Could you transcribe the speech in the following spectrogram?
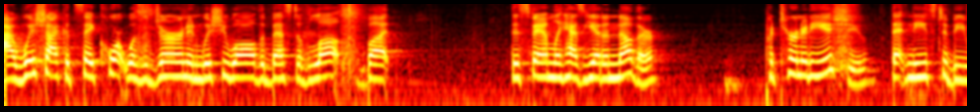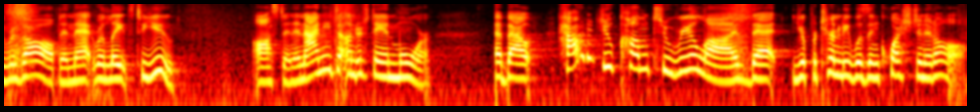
I wish I could say court was adjourned and wish you all the best of luck, but this family has yet another paternity issue that needs to be resolved, and that relates to you, Austin. And I need to understand more about how did you come to realize that your paternity was in question at all?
